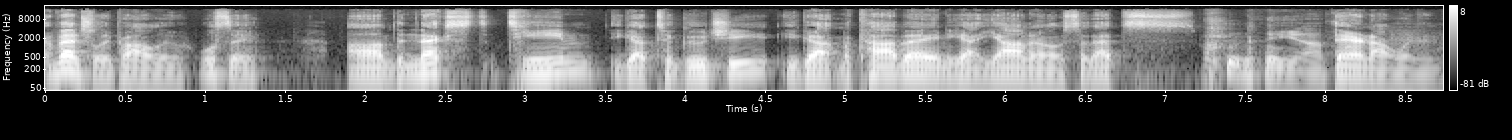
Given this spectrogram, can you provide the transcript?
eventually probably we'll see. Um, the next team you got Taguchi, you got Makabe, and you got Yano. So that's yeah, they're not winning.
